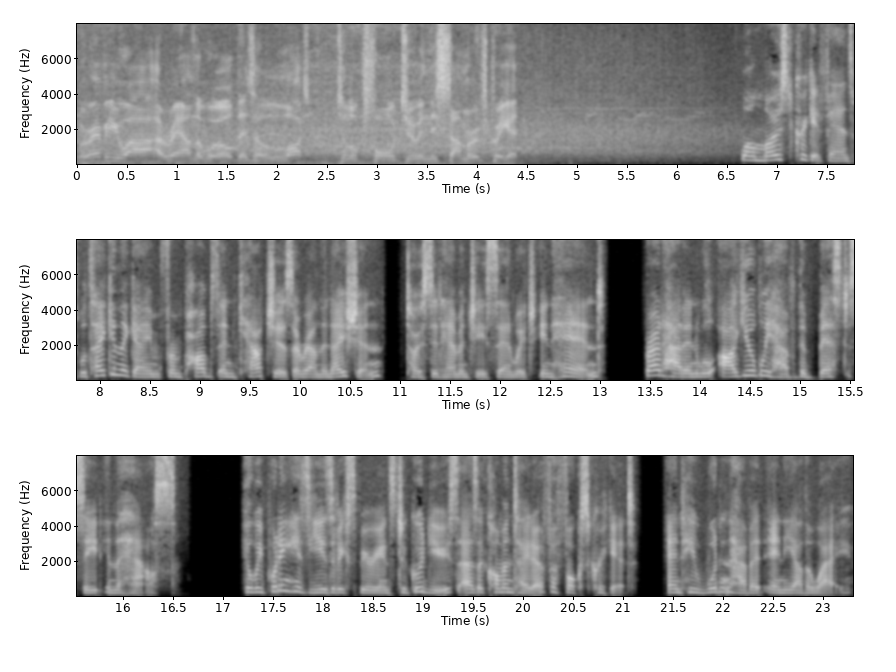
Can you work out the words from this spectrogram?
Wherever you are around the world, there's a lot to look forward to in this summer of cricket. While most cricket fans will take in the game from pubs and couches around the nation, toasted ham and cheese sandwich in hand, Brad Haddin will arguably have the best seat in the house. He'll be putting his years of experience to good use as a commentator for Fox Cricket, and he wouldn't have it any other way.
